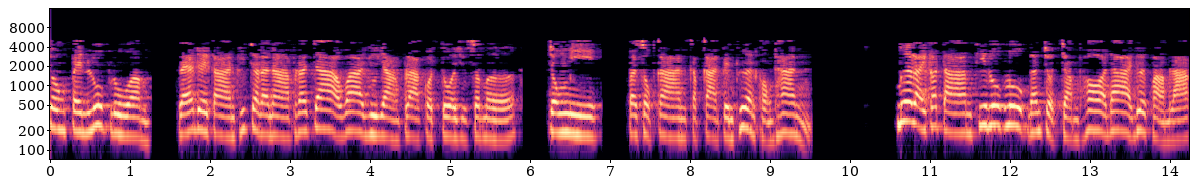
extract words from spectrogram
จงเป็นรูปรวม และโดยการพิจารณาพระเจ้าว่าอยู่อย่างปรากฏตัวอยู่เสมอ จงมีประสบการณ์กับการเป็นเพื่อนของท่าน เมื่อไรก็ตามที่ลูกๆนั้นจดจำพ่อได้ด้วยความรัก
